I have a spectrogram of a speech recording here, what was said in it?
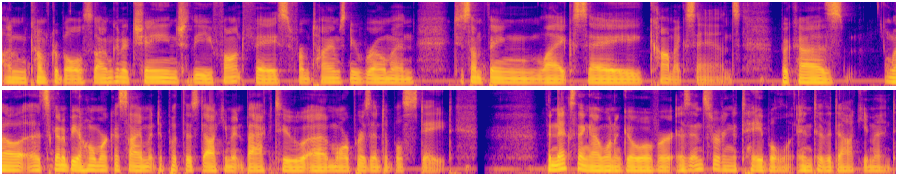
uncomfortable, so I'm going to change the font face from Times New Roman to something like, say, Comic Sans, because well, it's going to be a homework assignment to put this document back to a more presentable state. The next thing I want to go over is inserting a table into the document.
